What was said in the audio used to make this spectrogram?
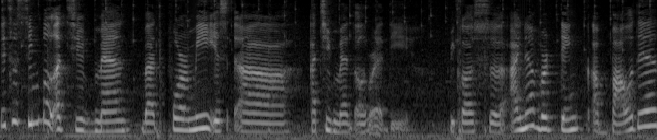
it's a simple achievement but for me is a achievement already because uh, I never think about it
